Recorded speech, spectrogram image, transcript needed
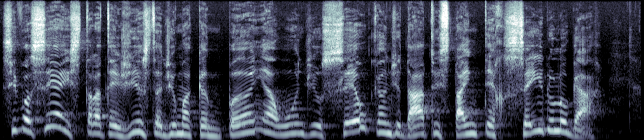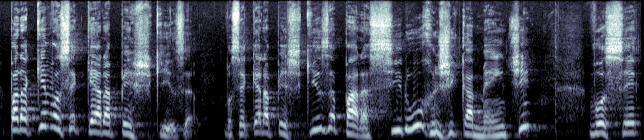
Se você é estrategista de uma campanha onde o seu candidato está em terceiro lugar, para que você quer a pesquisa? Você quer a pesquisa para cirurgicamente você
